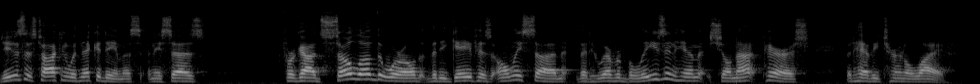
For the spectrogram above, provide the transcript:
Jesus is talking with Nicodemus and he says, "For God so loved the world that he gave his only son that whoever believes in him shall not perish but have eternal life."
